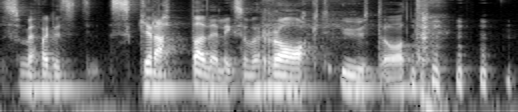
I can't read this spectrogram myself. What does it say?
som jag faktiskt skrattade liksom rakt utåt.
